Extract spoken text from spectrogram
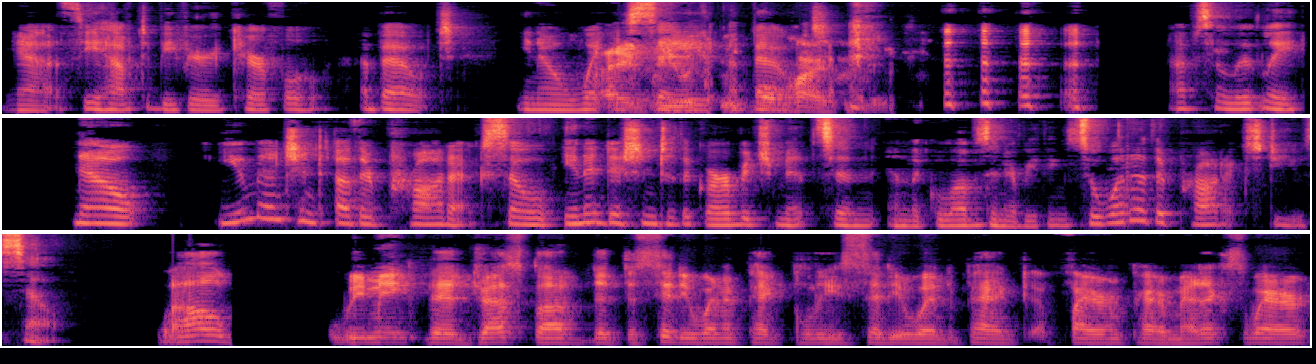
Yeah. So you have to be very careful about, you know, what I you say about. Absolutely. Now, you mentioned other products. So, in addition to the garbage mitts and, and the gloves and everything, so what other products do you sell? Well, we make the dress glove that the City of Winnipeg Police, City of Winnipeg Fire and Paramedics wear.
